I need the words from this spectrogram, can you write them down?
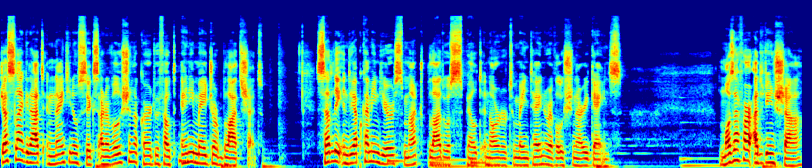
Just like that, in 1906 a revolution occurred without any major bloodshed. Sadly, in the upcoming years, much blood was spilled in order to maintain revolutionary gains. Mozaffar ad-Din Shah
